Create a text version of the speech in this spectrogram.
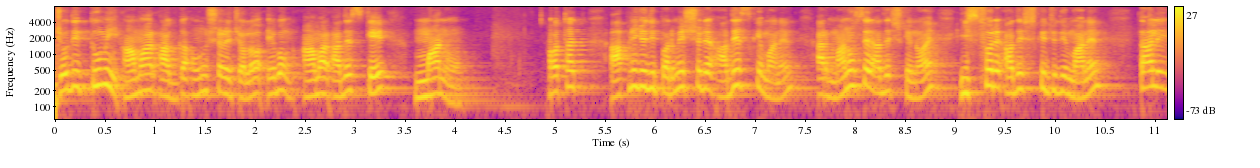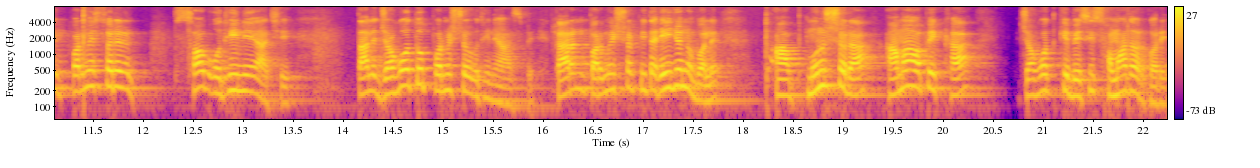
যদি তুমি আমার আজ্ঞা অনুসারে চলো এবং আমার আদেশকে মানো। অর্থাৎ আপনি যদি পরমেশ্বরের আদেশকে মানেন আর মানুষের আদেশকে নয়, ঈশ্বরের আদেশকে যদি মানেন, তাহলে পরমেশ্বরের সব অধীনে আছে। তাহলে জগৎও পরমেশ্বর অধীনে আসবে। কারণ পরমেশ্বর পিতা এই জন্য বলে মনুষ্যরা আমা অপেক্ষা জগৎকে বেশি সমাদর করে।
